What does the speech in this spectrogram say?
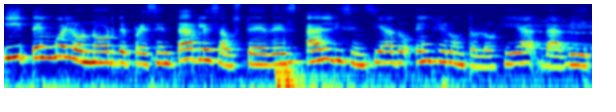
y tengo el honor de presentarles a ustedes al licenciado en gerontología David.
